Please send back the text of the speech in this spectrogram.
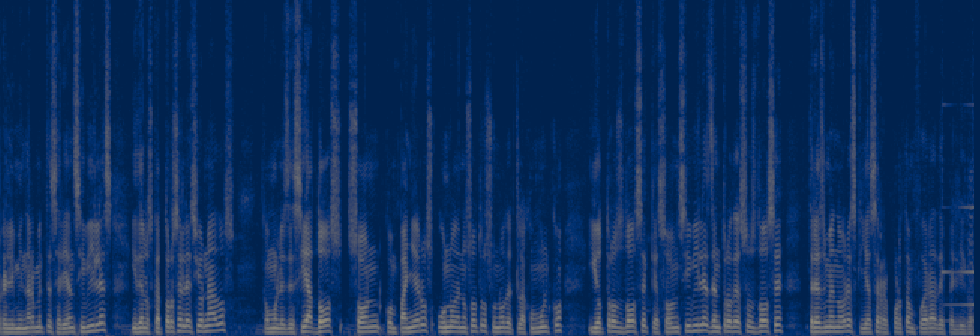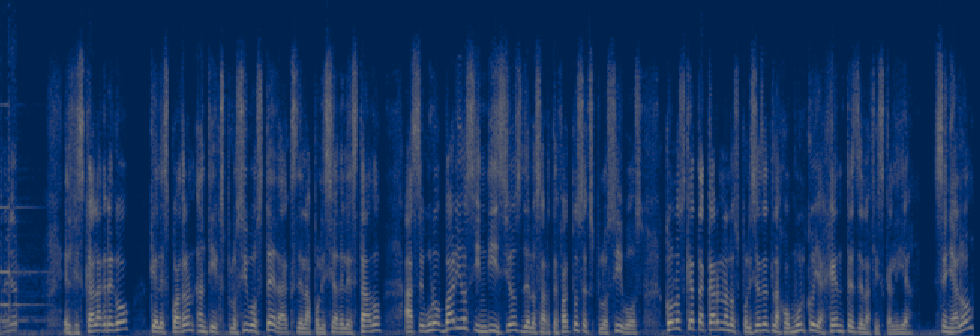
preliminarmente serían civiles y de los 14 lesionados, como les decía, dos son compañeros, uno de nosotros, uno de Tlajomulco y otros 12 que son civiles. Dentro de esos 12, tres menores que ya se reportan fuera de peligro. El fiscal agregó que el escuadrón antiexplosivos TEDAX de la Policía del Estado aseguró varios indicios de los artefactos explosivos con los que atacaron a los policías de Tlajomulco y agentes de la Fiscalía. Señaló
